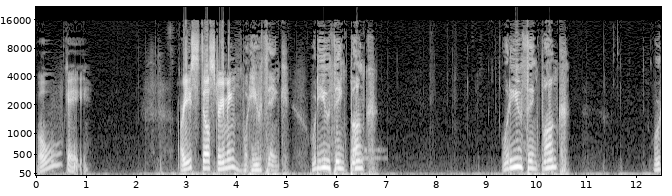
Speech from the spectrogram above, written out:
Okay. Are you still streaming? What do you think? What do you think, punk? What do you think, punk? We're,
